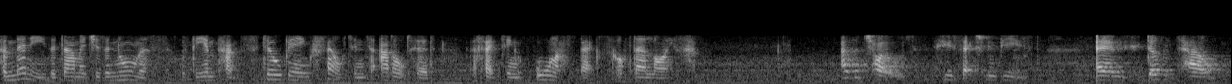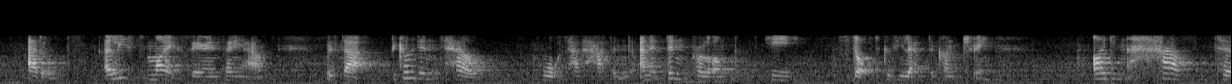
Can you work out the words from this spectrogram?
For many, the damage is enormous, with the impact still being felt into adulthood, affecting all aspects of their life. As a child who's sexually abused and um, who doesn't tell adults, at least my experience anyhow, was that because I didn't tell what had happened and it didn't prolong, he stopped because he left the country. I didn't have to,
